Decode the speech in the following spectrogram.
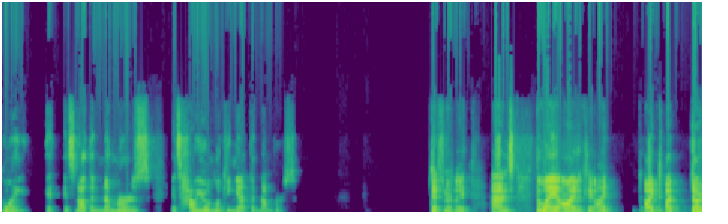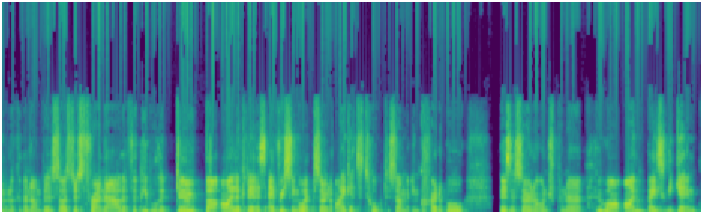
going it, it's not the numbers it's how you're looking at the numbers definitely and the way i look at it i I, I don't look at the numbers. So I was just throwing that out there for people that do. Yeah. But I look at it as every single episode, I get to talk to some incredible business owner, entrepreneur who are, I'm basically getting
